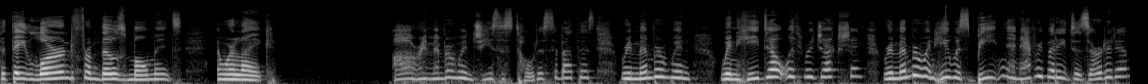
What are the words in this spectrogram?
That they learned from those moments and were like, oh, remember when Jesus told us about this? Remember when, when he dealt with rejection? Remember when he was beaten and everybody deserted him?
